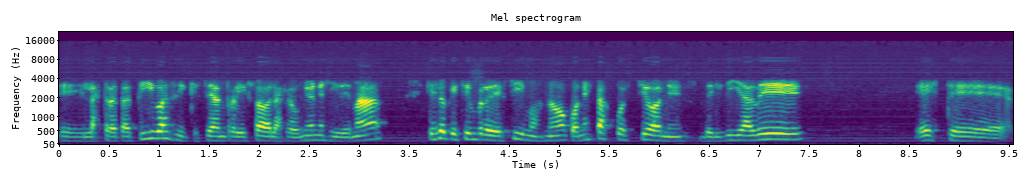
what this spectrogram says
eh, las tratativas y que se han realizado las reuniones y demás, que es lo que siempre decimos, ¿no? Con estas cuestiones del día de, este,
